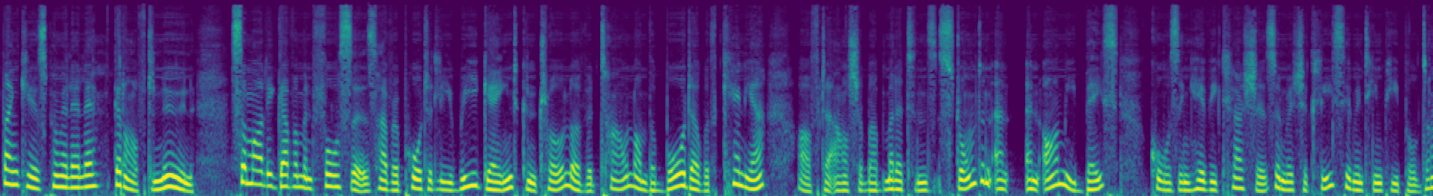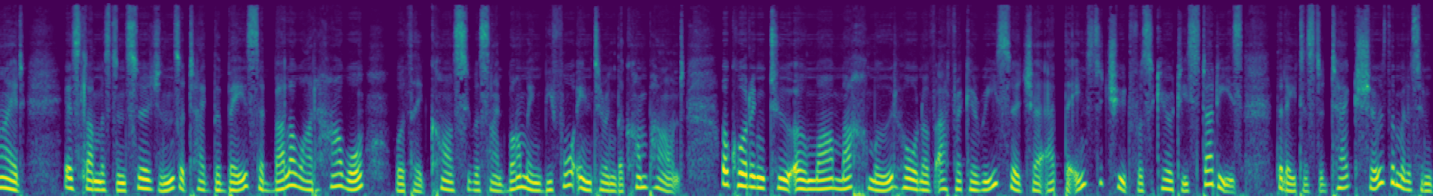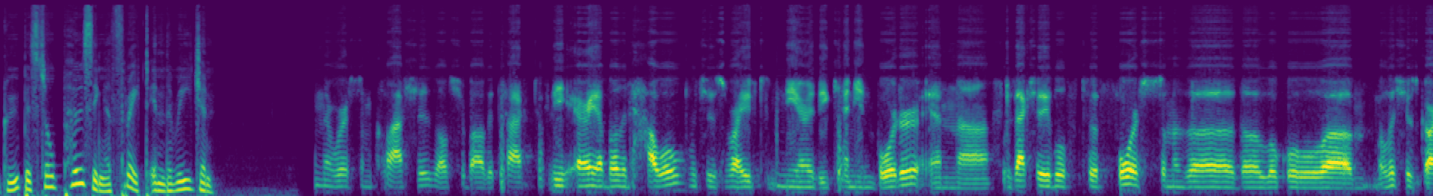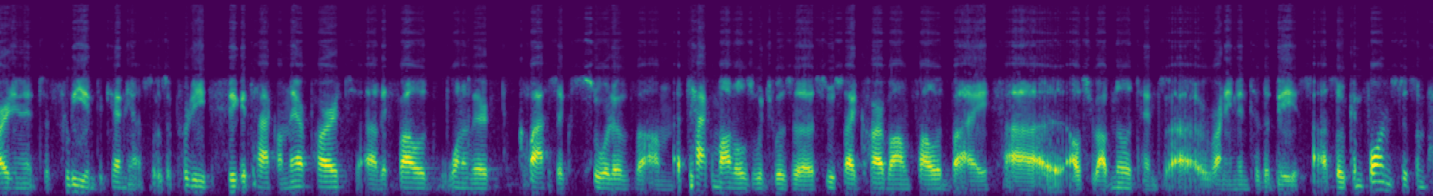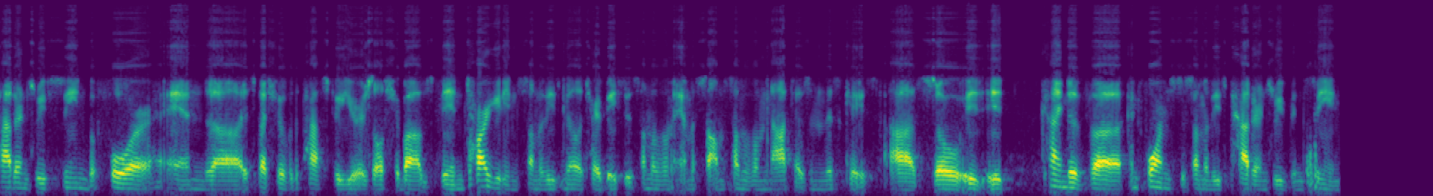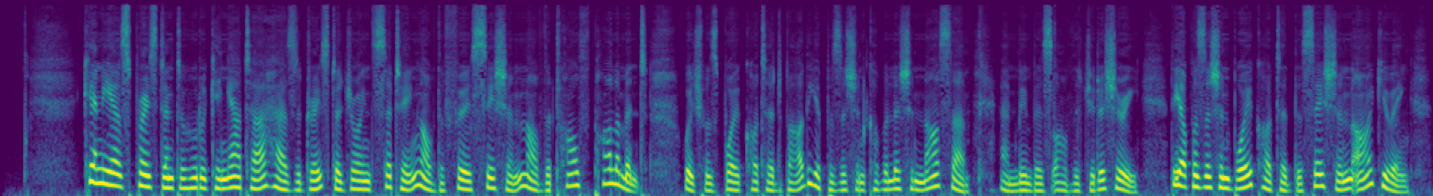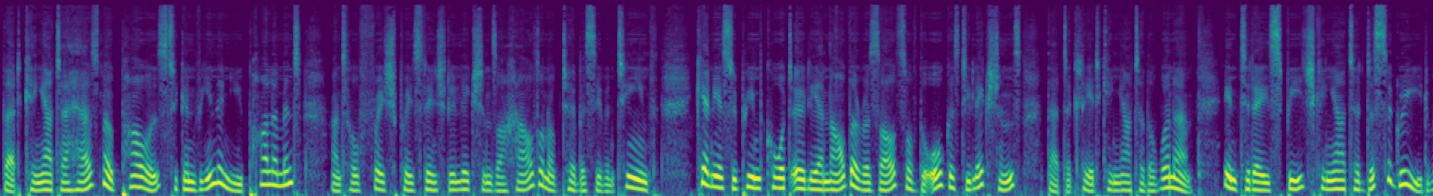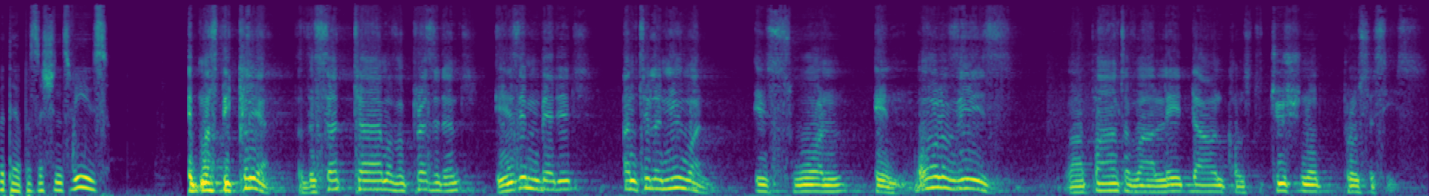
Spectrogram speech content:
Thank you, Spumelele. Good afternoon. Somali government forces have reportedly regained control of a town on the border with Kenya after al-Shabaab militants stormed an, an army base, causing heavy clashes in which at least 17 people died. Islamist insurgents attacked the base at Balad Hawo with a car suicide bombing before entering the compound. According to Omar Mahmoud, Horn of Africa researcher at the Institute for Security Studies, the latest attack shows the militant group is still posing a threat in the region. There were some clashes. Al-Shabaab attacked the area Balad Hawo, which is right near the Kenyan border, and uh, was actually able to force some of the, the local um, militias guarding it to flee into Kenya. So it was a pretty big attack on their part. Uh, they followed one of their classic sort of um, attack models, which was a suicide car bomb followed by uh, Al-Shabaab militants uh, running into the base. Uh, so it conforms to some patterns we've seen before, and uh, especially over the past few years, Al-Shabaab's been targeting some of these military bases, some of them AMISOM, some of them not, as in this case. Uh, so it, it kind of uh, conforms to some of these patterns we've been seeing. Kenya's President Uhuru Kenyatta has addressed a joint sitting of the first session of the 12th Parliament, which was boycotted by the opposition coalition NASA and members of the judiciary. The opposition boycotted the session, arguing that Kenyatta has no powers to convene the new parliament until fresh presidential elections are held on October 17th. Kenya's Supreme Court earlier annulled the results of the August elections that declared Kenyatta the winner. In today's speech, Kenyatta disagreed with the opposition's views. It must be clear that the third term of a president is embedded until a new one is sworn in. All of these are part of our laid down constitutional processes.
